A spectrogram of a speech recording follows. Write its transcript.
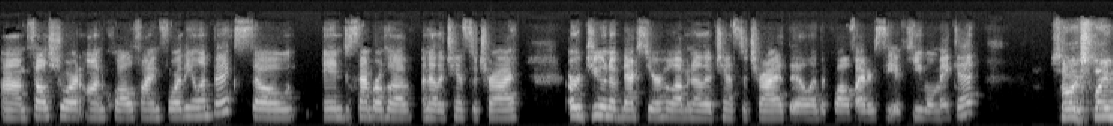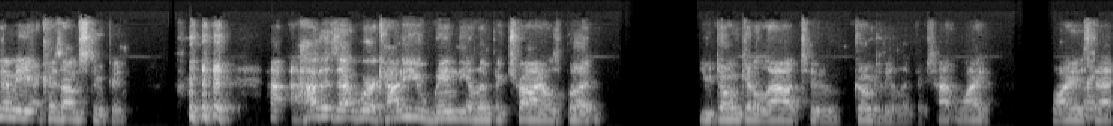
um, fell short on qualifying for the Olympics. So in December, he'll have another chance to try or June of next year, he'll have another chance to try at the Olympic qualifier to see if he will make it. So explain to me, because I'm stupid. how, does that work? How do you win the Olympic trials, but you don't get allowed to go to the Olympics? How, why? Why is that?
